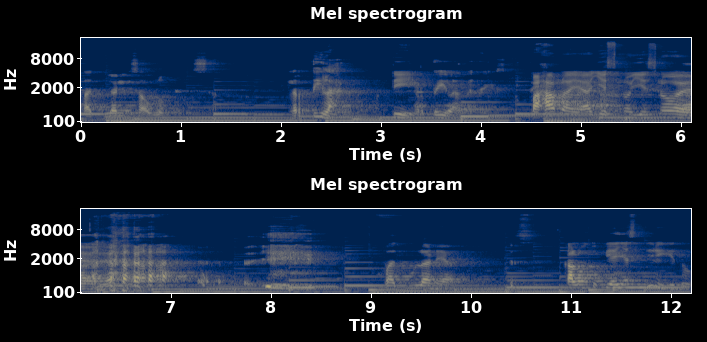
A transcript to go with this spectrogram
4 bulan insya Allah udah bisa. Ngerti lah, ngerti, ngerti lah bahasa Inggris. paham lah ya, yes no yes no ya. Empat bulan ya. Terus kalau untuk biayanya sendiri gitu,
